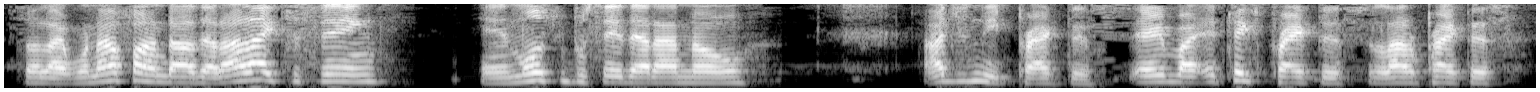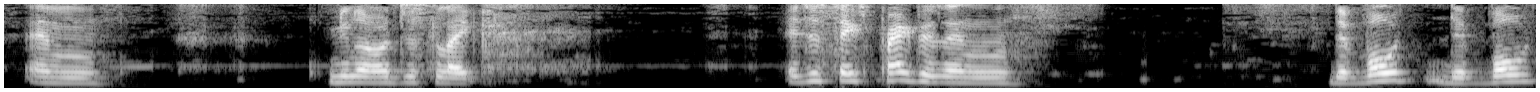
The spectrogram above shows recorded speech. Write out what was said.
So like when I found out that I like to sing and most people say that I know I just need practice. Everybody, it takes practice, a lot of practice, and you know, just like it just takes practice and devote, devote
